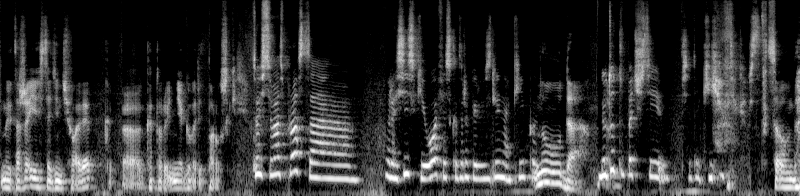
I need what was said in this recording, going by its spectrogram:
На этаже есть один человек, э, который не говорит по-русски. То есть у вас просто российский офис, который перевезли на Кипр. Ну, да. Ну, тут почти все такие, мне кажется. В целом, да.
